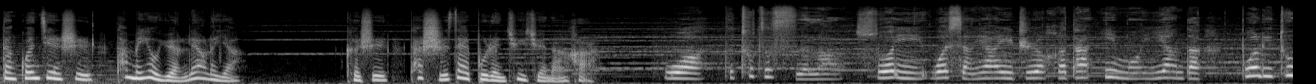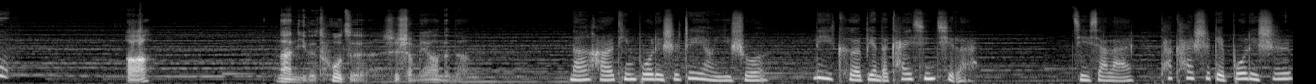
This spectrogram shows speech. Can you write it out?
但关键是，他没有原料了呀。可是他实在不忍拒绝男孩。我。的兔子死了，所以我想要一只和它一模一样的玻璃兔。啊？那你的兔子是什么样的呢？男孩听玻璃师这样一说，立刻变得开心起来。接下来，他开始给玻璃师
